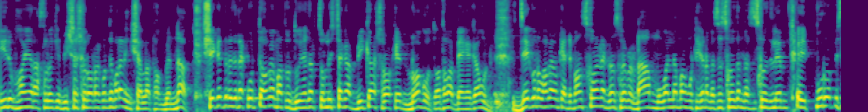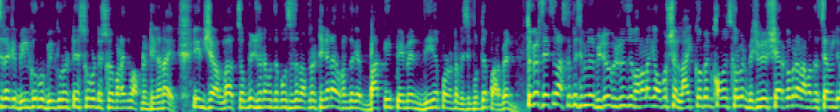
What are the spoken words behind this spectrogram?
নির্ভয়ে রাসেল ভাইকে বিশ্বাস করে অর্ডার করতে পারেন। ইনশাল্লাহ ঠকবেন না। সেক্ষেত্রে যেটা করতে হবে, মাত্র দুই হাজার চল্লিশ টাকা বিকাশ, রকেট, নগদ অথবা ব্যাংক অ্যাকাউন্ট যে কোনোভাবে আমাকে অ্যাডভান্স করেন। অ্যাডভান্স করে আপনার নাম মোবাইল নাম্বার ঠিকানা মেসেজ করে মেসেজ করে দিলে এই পুরো পিসিটাকে বিল করব বিল করে টেস্ট করব টেস্ট করে পাঠিয়ে দেবো আপনার ঠিকানায়। ইনশাআল্লাহ চব্বিশ ঘণ্টার মধ্যে পৌঁছে যাবে আপনার ঠিকানায়, ওখান থেকে বাকি পেমেন্ট দিয়ে প্রোডাক্টটা রিসিভ করতে পারবেন। তো ফের সেই ছিল আজকের পিসিবিলের ভিডিও ভিডিও যদি ভালো লাগে, অবশ্যই লাইক করবেন কমেন্টস করবেন, বেশি বেশি শেয়ার করবেন, আর আমাদের চ্যানেলটি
